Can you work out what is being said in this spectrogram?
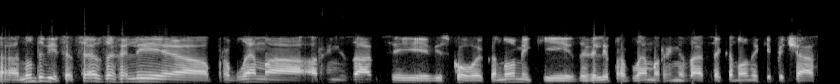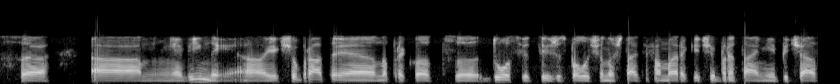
Е, ну, дивіться, це взагалі е, проблема організації військової економіки, і взагалі проблема організації економіки під час е, війни. Якщо брати, наприклад, досвід тих же Сполучених Штатів Америки чи Британії під час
